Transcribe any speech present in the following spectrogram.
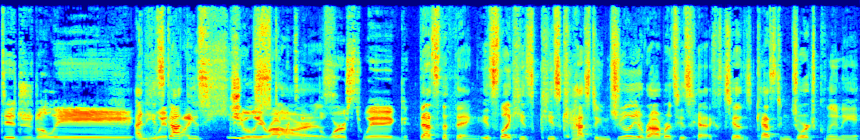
digitally, And he's with, got like, these huge Julia Roberts in the worst wig. That's the thing. It's like he's he's casting Julia Roberts. He's, he's casting George Clooney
